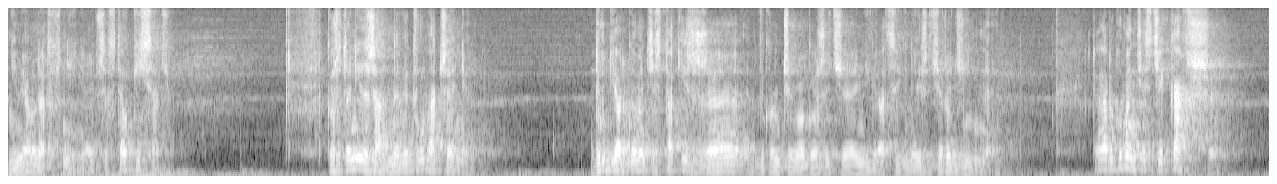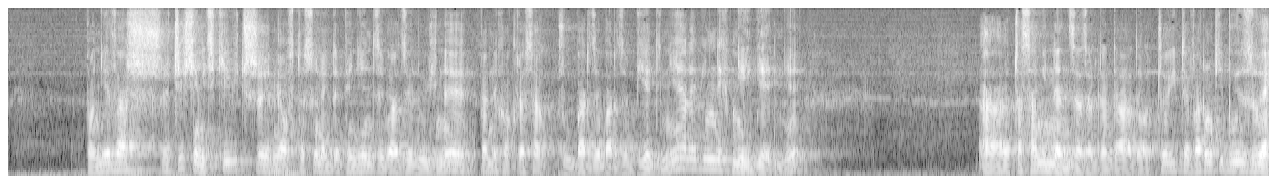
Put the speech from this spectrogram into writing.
Nie miał natchnienia i przestał pisać. Tylko, że to nie jest żadne wytłumaczenie. Drugi argument jest taki, że wykończyło go życie emigracyjne i życie rodzinne. Ten argument jest ciekawszy, ponieważ rzeczywiście Mickiewicz miał stosunek do pieniędzy bardzo luźny. W pewnych okresach żył bardzo, bardzo biednie, ale w innych mniej biednie. A czasami nędza zaglądała do oczu i te warunki były złe,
